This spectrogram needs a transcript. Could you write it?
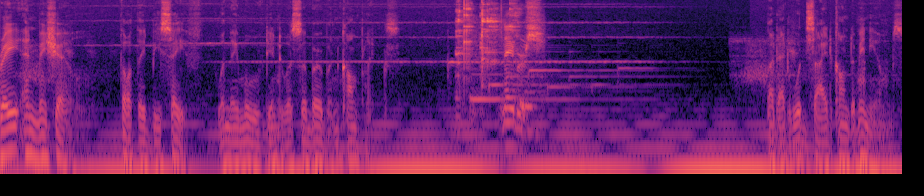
Ray and Michelle thought they'd be safe when they moved into a suburban complex. Neighbors. But at Woodside condominiums,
